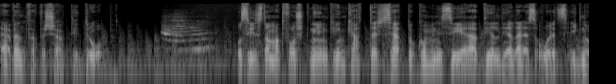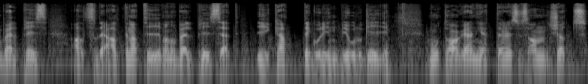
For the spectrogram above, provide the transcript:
även för försök till dråp. Och sist om att forskningen kring katters sätt att kommunicera tilldelades årets Ig Nobelpris, alltså det alternativa Nobelpriset i kategorin biologi. Mottagaren heter Susanne Schötz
